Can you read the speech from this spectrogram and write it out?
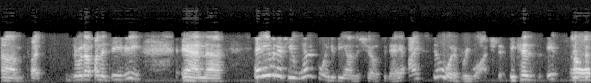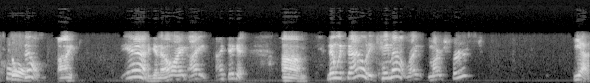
Um, but threw it up on the TV, and uh, and even if you weren't going to be on the show today, I still would have rewatched it because it's just oh, a cool, cool, film. I yeah, you know, I I I dig it. Um, now it's out. It came out right March first. Yes,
